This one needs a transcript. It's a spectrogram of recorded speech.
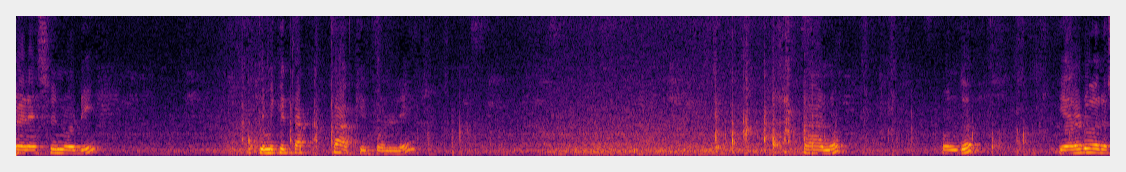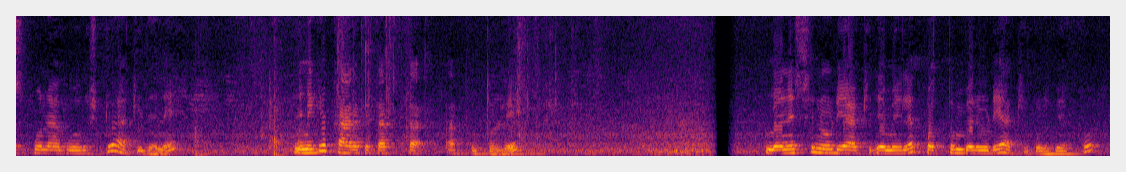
ಮೆಣಸು ನೋಡಿ ನಿಮಗೆ ತಕ್ಕ ಹಾಕಿಕೊಳ್ಳಿ. ನಾನು ಒಂದು ಎರಡೂವರೆ ಸ್ಪೂನ್ ಆಗುವಷ್ಟು ಹಾಕಿದ್ದೇನೆ. ನಿಮಗೆ ಖಾರಕ್ಕೆ ತಕ್ಕ ಹಾಕಿಕೊಳ್ಳಿ. ಮೆಣಸಿನ ಹುಡಿ ಹಾಕಿದ ಮೇಲೆ ಕೊತ್ತಂಬರಿ ಹುಡಿ ಹಾಕಿಕೊಳ್ಬೇಕು.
